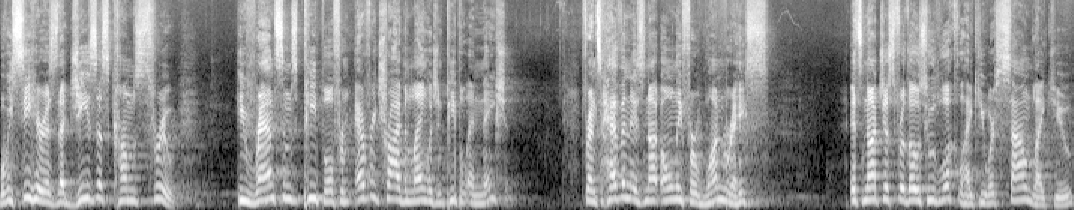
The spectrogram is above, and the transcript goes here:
what we see here is that Jesus comes through. He ransoms people from every tribe and language and people and nation. Friends, heaven is not only for one race, it's not just for those who look like you or sound like you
